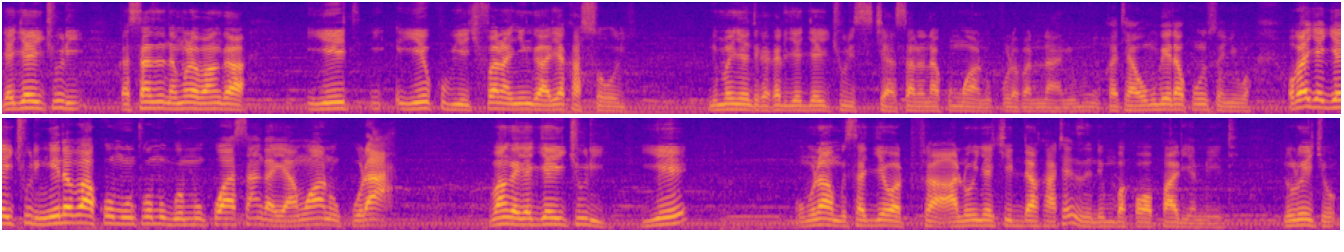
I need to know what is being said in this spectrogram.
jjajja ichuli kasanze namulaba nga ye- yeekubye ekifaananyi ng'alya kasooli. Nimanya nti kakati jjajja ichuli sikyasaana nakumwanukula bannange. Bu- kati awo mugenda kunsonyiwa. Obala jjajja ichuli ngenda baako omuntu omu gwe mukwasa nga yamwanukula. Kubanga jjajja ichuli ye omulaba musajja wattu anoonya kiddako ate nze ndi mubaka wa paliamenti nolwekyo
